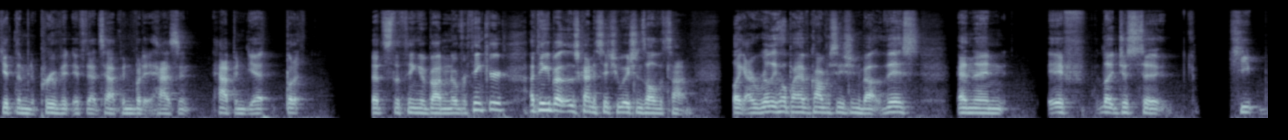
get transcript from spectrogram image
get them to prove it if that's happened, but it hasn't happened yet. But that's the thing about an overthinker. I think about those kind of situations all the time. Like, I really hope I have a conversation about this, and then if like just to keep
